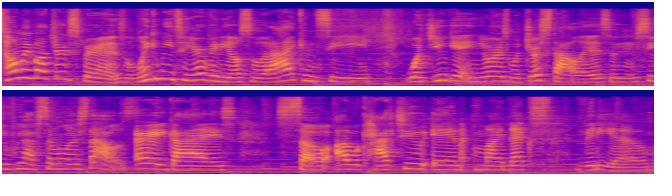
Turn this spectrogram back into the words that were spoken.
tell me about your experience. Link me to your video so that I can see what you get in yours what your style is and see if we have similar styles. Alright guys. So I will catch you in my next video.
